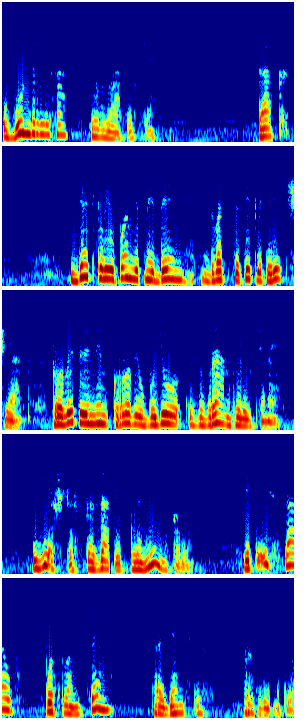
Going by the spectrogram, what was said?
Вундерліха і Власовця. Так, дядькові у пам'ятний день 25-річчя, пролитої ним крові в бою з врангелівцями, є що сказати племінникові, який став посланцем радянських розвідників.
